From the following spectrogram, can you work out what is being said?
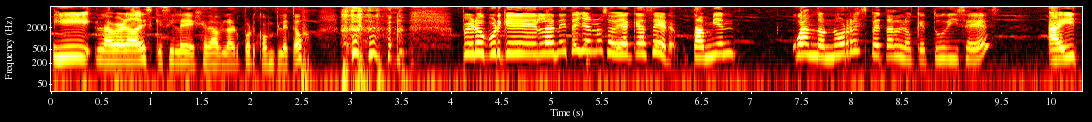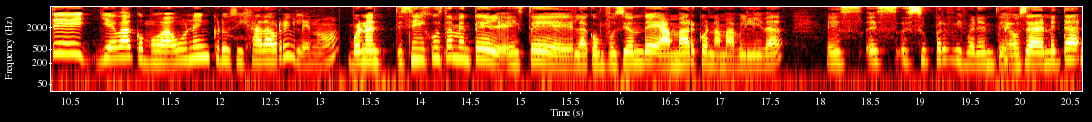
Y la verdad es que sí le dejé de hablar por completo. pero porque la neta ya no sabía qué hacer. También cuando no respetan lo que tú dices, ahí te lleva como a una encrucijada horrible, ¿no? Bueno, en- sí, justamente este, la confusión de amar con amabilidad es es es súper diferente. O sea, neta,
